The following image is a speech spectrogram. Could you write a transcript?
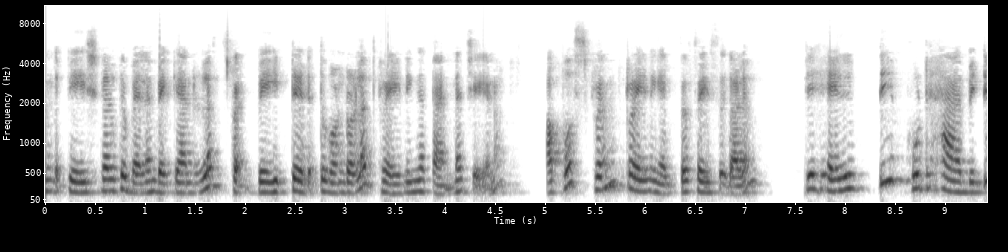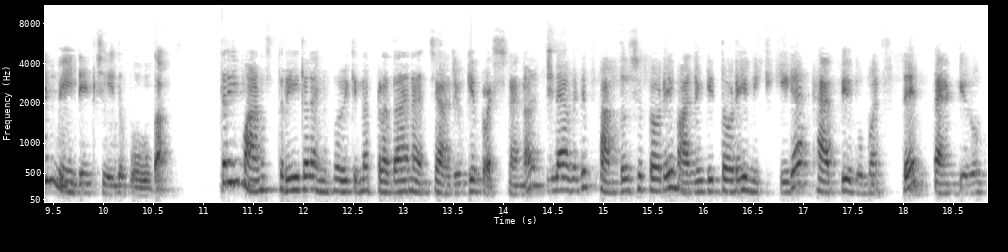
പേശികൾക്ക് ബലം വെക്കാനുള്ള വെയിറ്റ് എടുത്തുകൊണ്ടുള്ള ട്രെയിനിങ് തന്നെ ചെയ്യണം. അപ്പോൾ സ്ട്രെങ്ത് ട്രെയിനിങ് എക്സസൈസുകളും ഒരു ഹെൽത്തി ഫുഡ് ഹാബിറ്റ് മെയിന്റെയിൻ ചെയ്തു പോവുക. ഇത്രയുമാണ് സ്ത്രീകൾ അനുഭവിക്കുന്ന പ്രധാന അഞ്ച് ആരോഗ്യ പ്രശ്നങ്ങൾ. എല്ലാവരും സന്തോഷത്തോടെയും ആരോഗ്യത്തോടെയും ഇരിക്കുക. Happy women's day thank you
